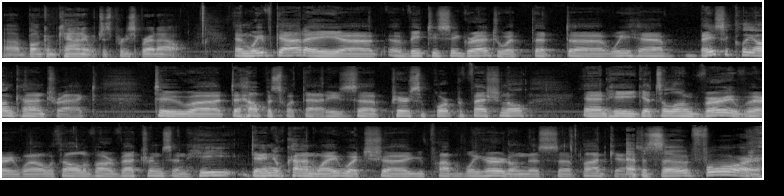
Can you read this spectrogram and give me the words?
uh, Buncombe County, which is pretty spread out. And we've got a, uh, a VTC graduate that uh, we have basically on contract to uh, to help us with that. He's a peer support professional, and he gets along very very well with all of our veterans. And he, Daniel Conway, which uh, you've probably heard on this uh, podcast, episode four.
